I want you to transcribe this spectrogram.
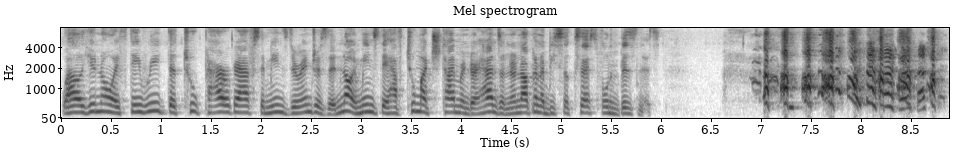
well, you know, if they read the two paragraphs, it means they're interested. No, it means they have too much time in their hands and they're not going to be successful in business.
